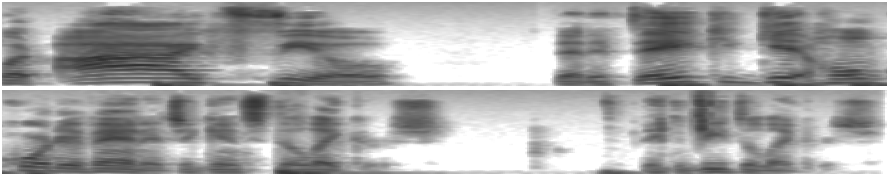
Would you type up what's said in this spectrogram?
but I feel that if they could get home court advantage against the Lakers, they can beat the Lakers.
